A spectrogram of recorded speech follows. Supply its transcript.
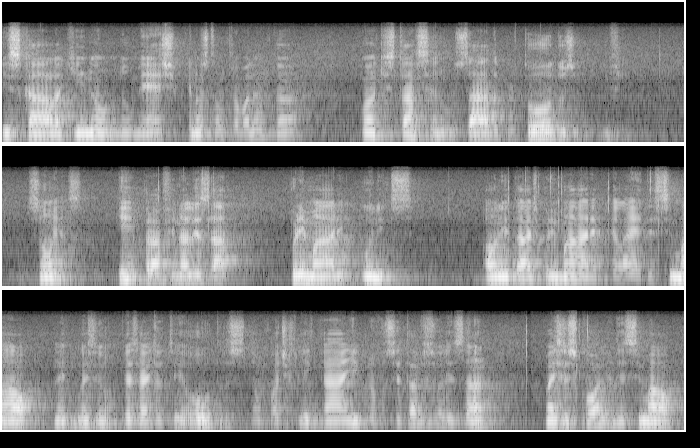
Escala aqui não, não mexe, porque nós estamos trabalhando com a com a que está sendo usada por todos, enfim, são essas. E para finalizar, primary units. A unidade primária ela é decimal, né? mas eu, apesar de eu ter outras, não pode clicar aí para você estar tá visualizando, mas escolhe a decimal.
